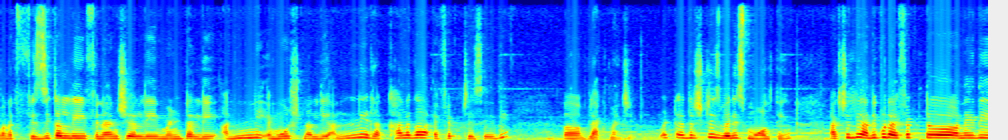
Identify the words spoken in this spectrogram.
మనకు ఫిజికల్లీ ఫినాన్షియల్లీ మెంటల్లీ అన్ని ఎమోషనల్లీ అన్ని రకాలుగా ఎఫెక్ట్ చేసేది బ్లాక్ మ్యాజిక్. బట్ దృష్టి is very small thing. Actually అది కూడా ఎఫెక్ట్ అనేది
